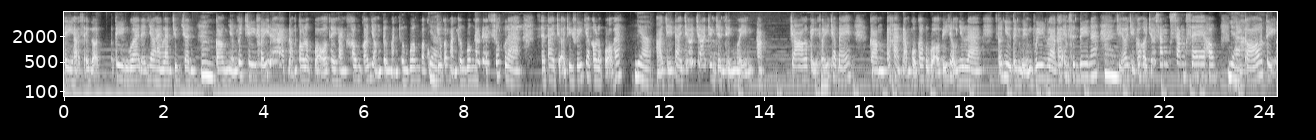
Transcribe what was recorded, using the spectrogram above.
thì họ sẽ gửi tiền qua để nhờ hàng làm chương trình ừ. còn những cái chi phí để hoạt động câu lạc bộ thì hàng không có nhận từ mạnh thường quân và cũng yeah. Dạ. chưa có mạnh thường quân nào đề xuất là sẽ tài trợ chi phí cho câu lạc bộ hết dạ. họ chỉ tài trợ cho chương trình thiện nguyện hoặc cho viện phí cho bé còn các hoạt động của câu lạc bộ ví dụ như là có nhiều tình nguyện viên là các em sinh viên á ừ. chị ơi chị có hỗ trợ xăng xăng xe không dạ. chị có tiền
